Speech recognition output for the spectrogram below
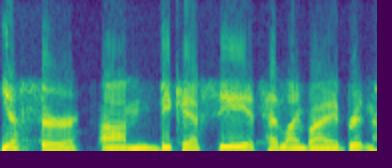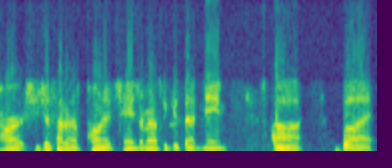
Yes, sir. Um, BKFC. It's headlined by Britain Hart. She just had an opponent change. I'm gonna have to get that name. Uh, but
